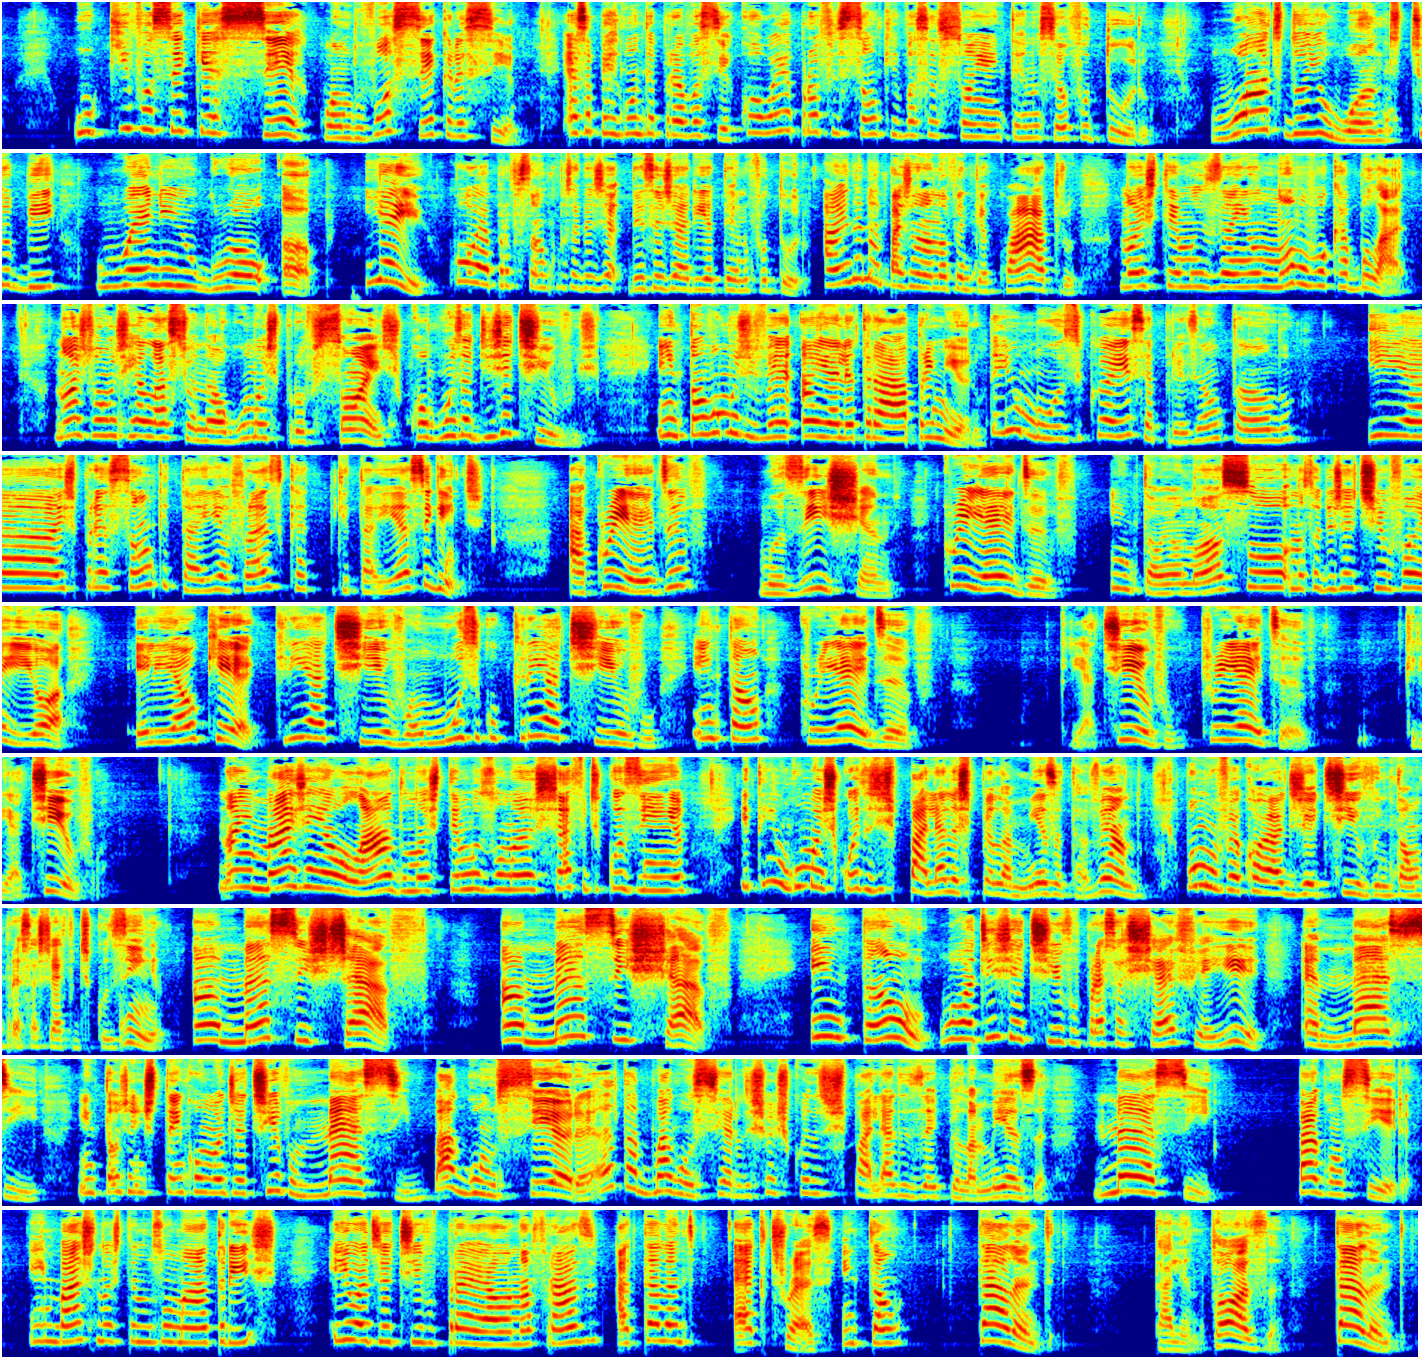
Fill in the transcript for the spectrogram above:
O que você quer ser quando você crescer? Essa pergunta é para você. Qual é a profissão que você sonha em ter no seu futuro? What do you want to be when you grow up? E aí, qual é a profissão que você desejaria ter no futuro? Ainda na página 94, nós temos aí um novo vocabulário nós vamos relacionar algumas profissões com alguns adjetivos. Então vamos ver aí a letra A primeiro. Tem um músico aí se apresentando e a expressão que está aí, a frase que está aí é a seguinte: A creative musician. Creative. Então é o nosso nosso adjetivo aí, ó. Ele é o quê? Criativo, um músico criativo. Então, creative. Criativo, creative, criativo. Na imagem ao lado, nós temos uma chefe de cozinha e tem algumas coisas espalhadas pela mesa, tá vendo? Vamos ver qual é o adjetivo então para essa chefe de cozinha? A messy chef. A messy chef. Então, o adjetivo para essa chefe aí é messy. Então, a gente tem como adjetivo messy, bagunceira. Ela tá bagunceira, deixou as coisas espalhadas aí pela mesa. Messy, bagunceira. embaixo nós temos uma atriz e o adjetivo para ela na frase, a talent actress. Então, talent, talentosa, talent,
